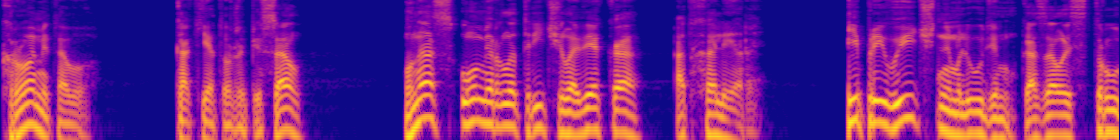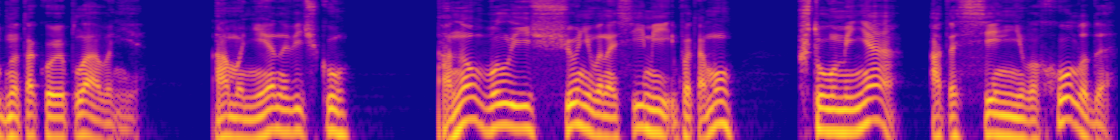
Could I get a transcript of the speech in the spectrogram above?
Кроме того, как я тоже писал, у нас умерло три человека от холеры. И привычным людям казалось трудно такое плавание, а мне, новичку, оно было еще невыносимее и потому, что у меня от осеннего холода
